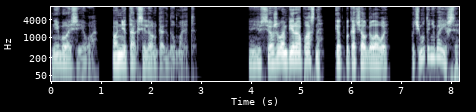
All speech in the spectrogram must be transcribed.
«Не бойся его. Он не так силен, как думает». «И все же вампиры опасны», — Ирт покачал головой. «Почему ты не боишься?»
